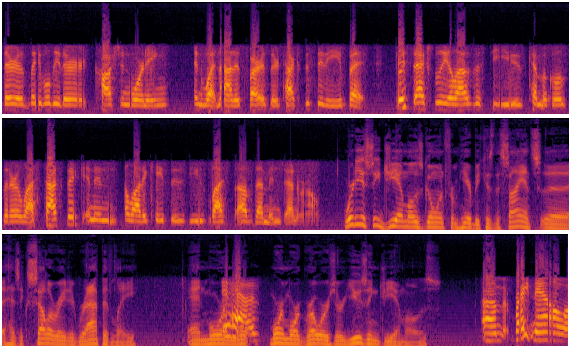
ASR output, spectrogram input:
they're labeled either caution warning and whatnot as far as their toxicity, but this actually allows us to use chemicals that are less toxic and in a lot of cases use less of them in general. Where do you see GMOs going from here? Because the science uh, has accelerated rapidly, and more and more, more, and more growers are using GMOs. Um, right now,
